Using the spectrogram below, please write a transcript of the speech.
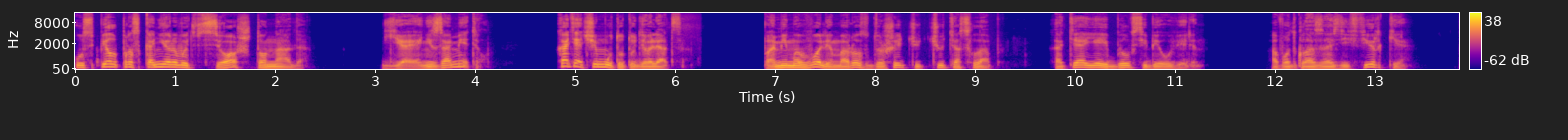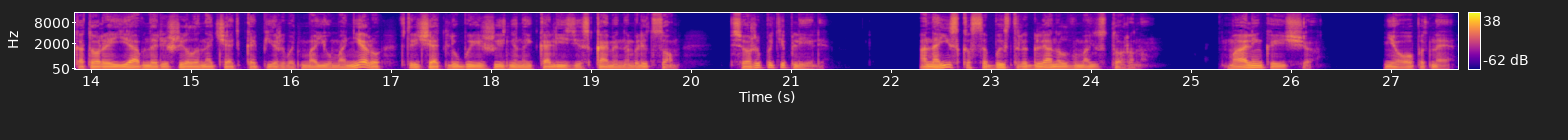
успел просканировать все, что надо. Я и не заметил. Хотя чему тут удивляться? Помимо воли мороз в душе чуть-чуть ослаб, хотя я и был в себе уверен. А вот глаза зефирки, которая явно решила начать копировать мою манеру встречать любые жизненные коллизии с каменным лицом, все же потеплели. Она искоса быстро глянула в мою сторону. Маленькая еще, неопытная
